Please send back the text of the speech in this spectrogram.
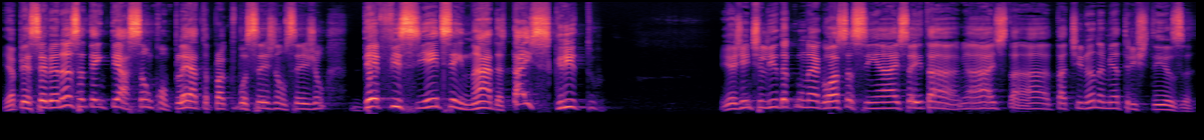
E a perseverança tem que ter ação completa para que vocês não sejam deficientes em nada. Está escrito. E a gente lida com um negócio assim, ah, isso aí está ah, tá, tá tirando a minha tristeza.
